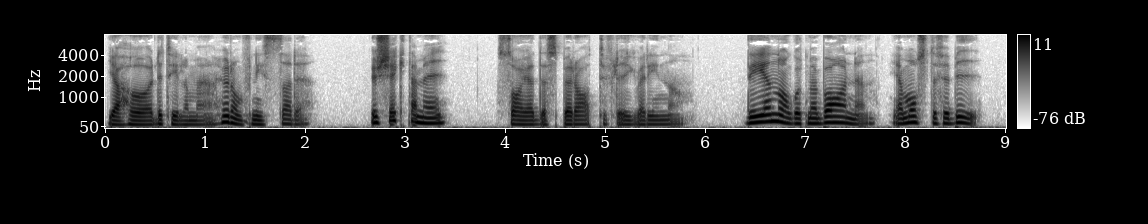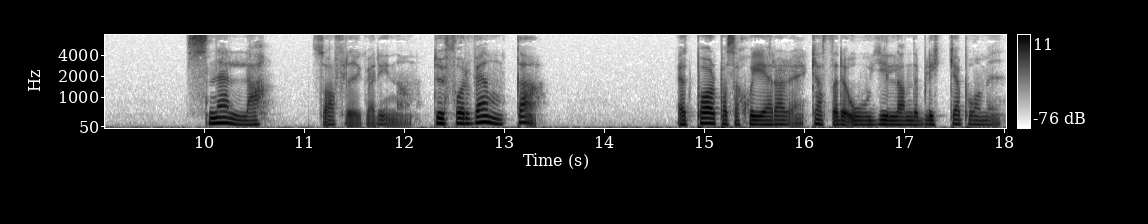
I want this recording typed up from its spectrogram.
Jag hörde till och med hur de fnissade. Ursäkta mig, sa jag desperat till flygvärdinnan. Det är något med barnen. Jag måste förbi. Snälla, sa flygvärdinnan. Du får vänta. Ett par passagerare kastade ogillande blickar på mig.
